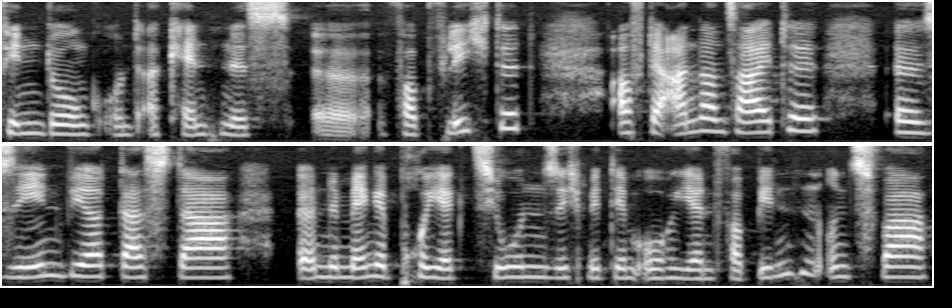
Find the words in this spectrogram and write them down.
Wahrheitsfindung und Erkenntnis äh, verpflichtet. Auf der anderen Seite äh, sehen wir, dass da eine Menge Projektionen sich mit dem Orient verbinden und zwar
